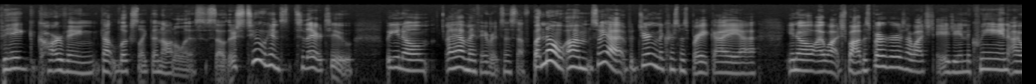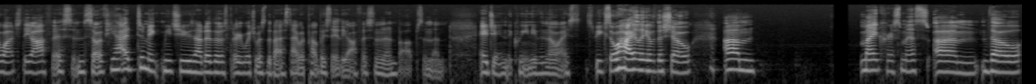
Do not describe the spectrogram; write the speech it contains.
big carving that looks like the Nautilus. So there's two hints to there too. But you know, I have my favorites and stuff. But no, um, so yeah, but during the Christmas break, I uh, you know, I watched Bob's Burgers, I watched AJ and the Queen, I watched The Office, and so if you had to make me choose out of those three which was the best, I would probably say The Office and then Bob's and then AJ and the Queen, even though I speak so highly of the show. Um, my Christmas, um, though,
